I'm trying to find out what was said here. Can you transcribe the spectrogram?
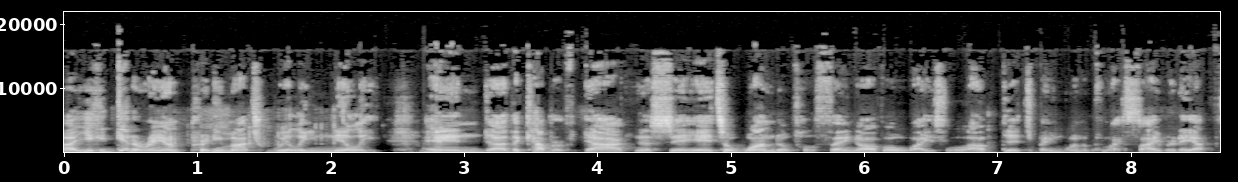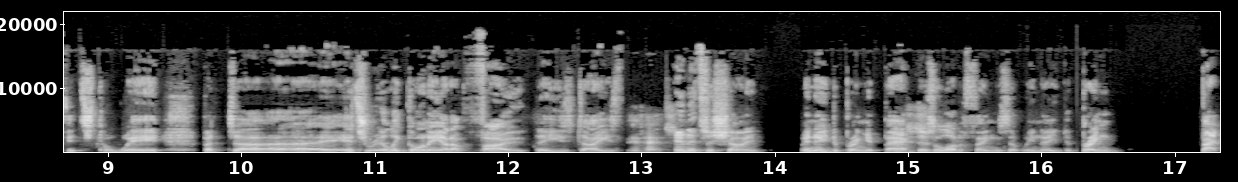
Uh, you could get around pretty much willy nilly. Yeah. And uh, the cover of darkness, it's a wonderful thing. I've always loved it. It's been one of my favourite outfits to wear. But uh, it's really gone out of vogue these days. It. And it's a shame. We need to bring it back. Yes. There's a lot of things that we need to bring back,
